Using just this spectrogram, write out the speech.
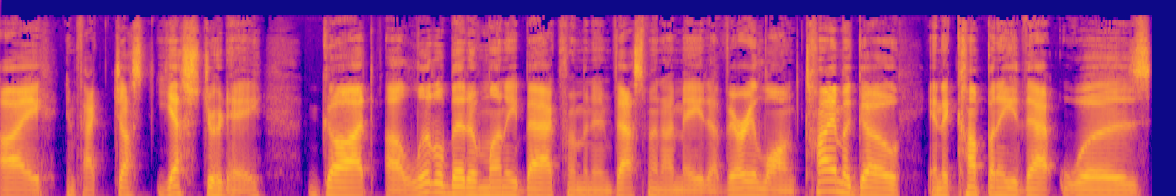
I, in fact, just yesterday got a little bit of money back from an investment I made a very long time ago in a company that was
